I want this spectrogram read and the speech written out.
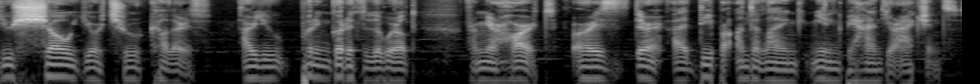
you show your true colors. Are you putting good into the world from your heart or is there a deeper underlying meaning behind your actions?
